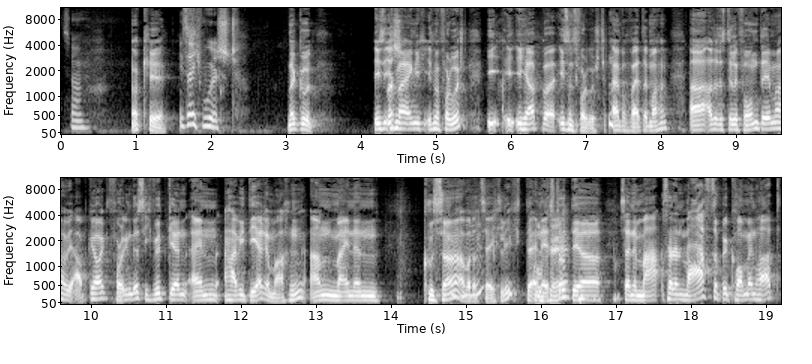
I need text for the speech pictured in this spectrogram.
So. Okay. Ist euch wurscht. Na gut. Ist, ist mir eigentlich, ist mir voll wurscht. Ich, ich, hab, äh, ist uns voll wurscht. Einfach weitermachen. Äh, also das Telefonthema habe ich abgehakt. Folgendes. Ich würde gern ein Havidere machen an meinen Cousin, aber tatsächlich, der Okay. Ernesto, der seinen, Ma seinen Master bekommen hat.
